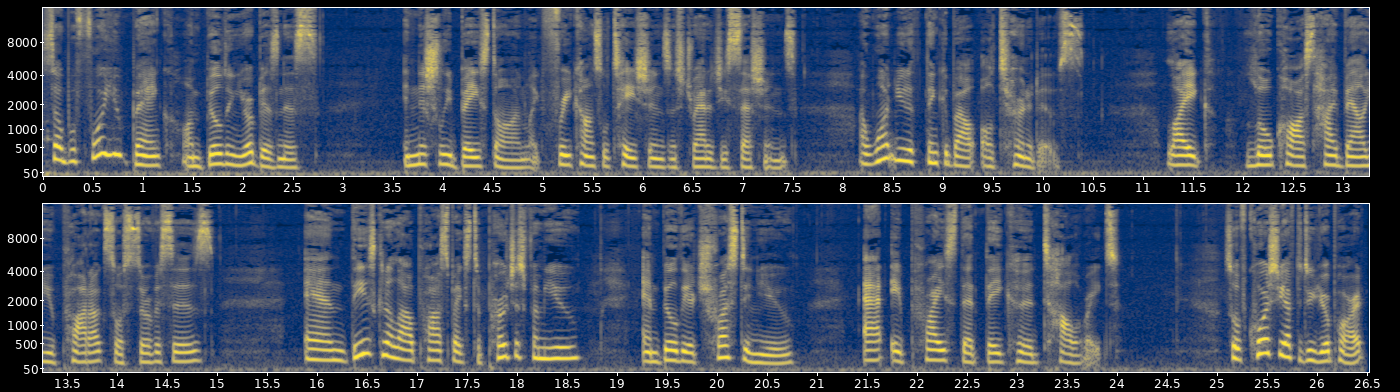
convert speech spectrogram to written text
So, before you bank on building your business initially based on like free consultations and strategy sessions, I want you to think about alternatives like low cost, high value products or services. And these can allow prospects to purchase from you and build their trust in you at a price that they could tolerate. So, of course, you have to do your part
